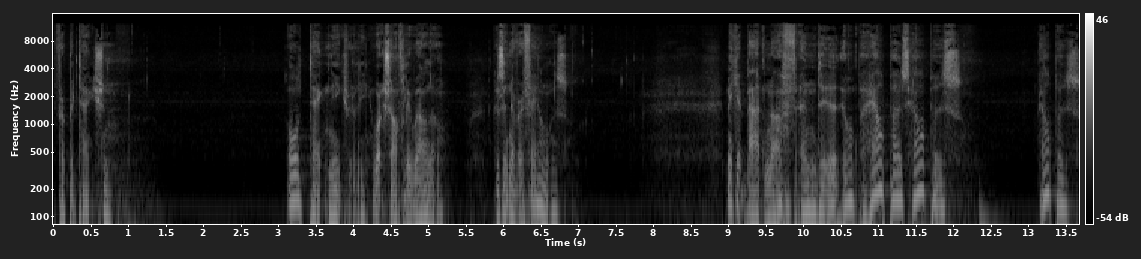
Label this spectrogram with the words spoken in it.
for protection. Old technique, really. Works awfully well, though, because it never fails. Make it bad enough, and uh, oh, it'll help us, help us, help us.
